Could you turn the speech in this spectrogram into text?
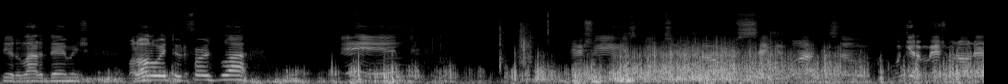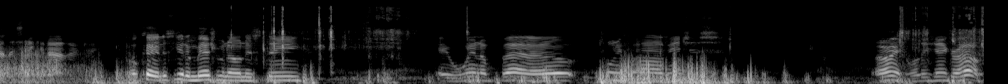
did a lot of damage. Went all the way through the first block. And there she is into our second block. So we'll get a measurement on that. Let's shake it out there. Okay, let's get a measurement on this thing. It went about 25 inches. All right, well, let's yank her out.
